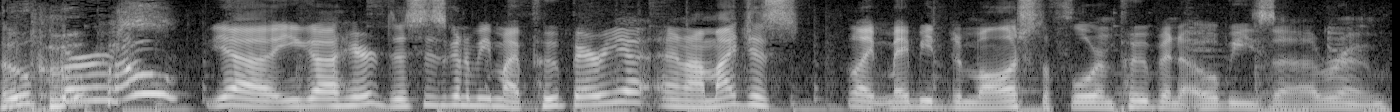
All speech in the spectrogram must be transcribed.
Poopers. Poo-poo? Yeah, you got here. This is gonna be my poop area, and I might just like maybe demolish the floor and poop into Obi's uh, room.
